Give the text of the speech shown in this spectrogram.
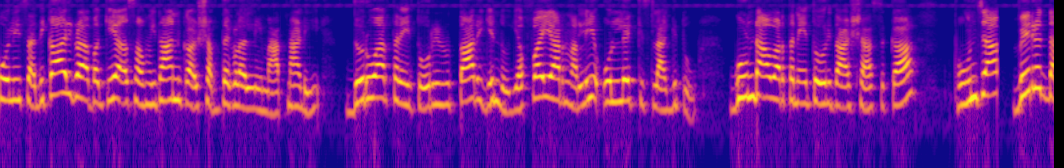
ಪೊಲೀಸ್ ಅಧಿಕಾರಿಗಳ ಬಗ್ಗೆ ಅಸಂವಿಧಾನಿಕ ಶಬ್ದಗಳಲ್ಲಿ ಮಾತನಾಡಿ ದುರ್ವರ್ತನೆ ತೋರಿರುತ್ತಾರೆ ಎಂದು ಎಫ್ಐಆರ್ನಲ್ಲಿ ಉಲ್ಲೇಖಿಸಲಾಗಿದ್ದು, ಗೂಂಡಾವರ್ತನೆ ತೋರಿದ ಶಾಸಕ ಪೂಂಜಾ ವಿರುದ್ಧ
